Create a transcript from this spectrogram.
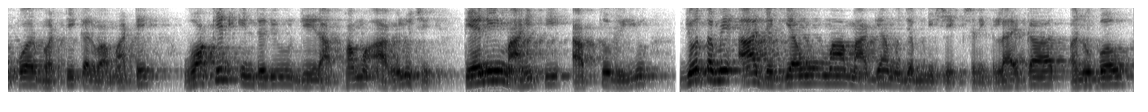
ઉપર ભરતી કરવા માટે વોક ઇન ઇન્ટરવ્યૂ જે રાખવામાં આવેલું છે, તેની માહિતી આપતો વીડિયો. જો તમે આ જગ્યાઓમાં માગ્યા મુજબની શૈક્ષણિક લાયકાત, અનુભવ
